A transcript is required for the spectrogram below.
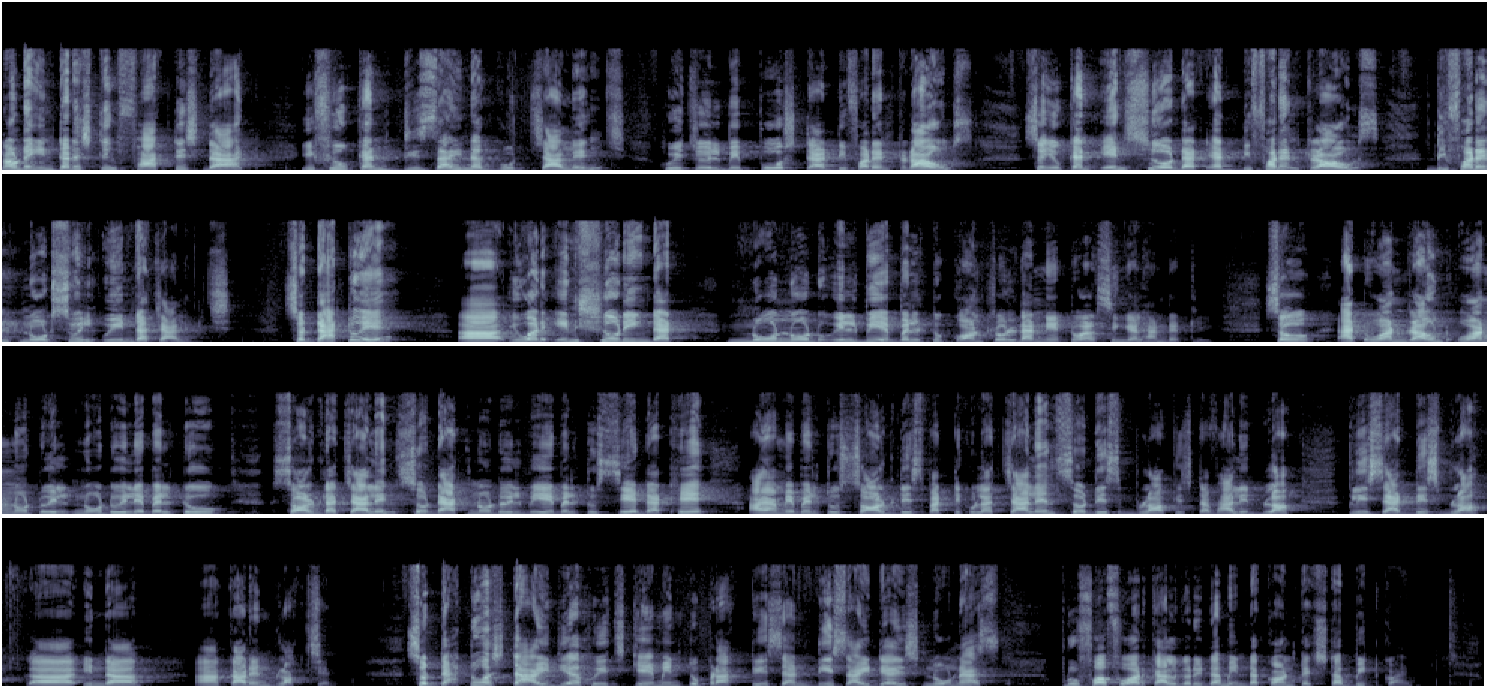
Now, the interesting fact is that if you can design a good challenge which will be posed at different rounds, so you can ensure that at different rounds different nodes will win the challenge. So, that way uh, you are ensuring that no node will be able to control the network single handedly. So, at one round one node will node will able to solve the challenge. So, that node will be able to say that hey I am able to solve this particular challenge. So, this block is the valid block please add this block uh, in the uh, current blockchain. So, that was the idea which came into practice and this idea is known as proof of work algorithm in the context of Bitcoin,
